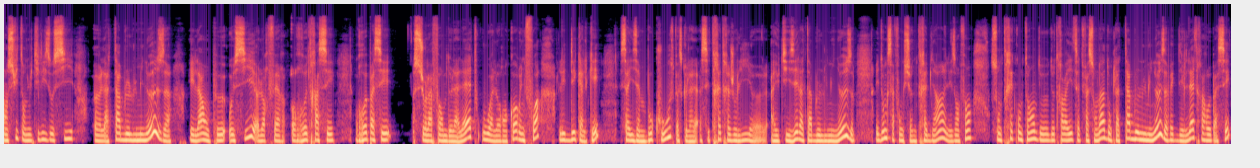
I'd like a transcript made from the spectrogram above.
Ensuite, on utilise aussi euh, la table lumineuse et là, on peut aussi leur faire retracer, repasser sur la forme de la lettre ou alors encore une fois les décalquer. Ça, ils aiment beaucoup parce que c'est très très joli euh, à utiliser la table lumineuse et donc ça fonctionne très bien et les enfants sont très contents de, travailler de cette façon-là. Donc la table lumineuse avec des lettres à repasser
